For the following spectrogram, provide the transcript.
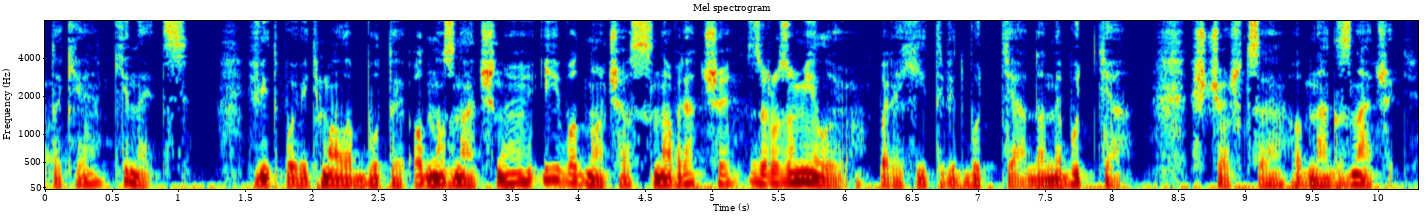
таке кінець? Відповідь мала б бути однозначною і водночас навряд чи зрозумілою перехід від буття до небуття. Що ж це, однак, значить?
